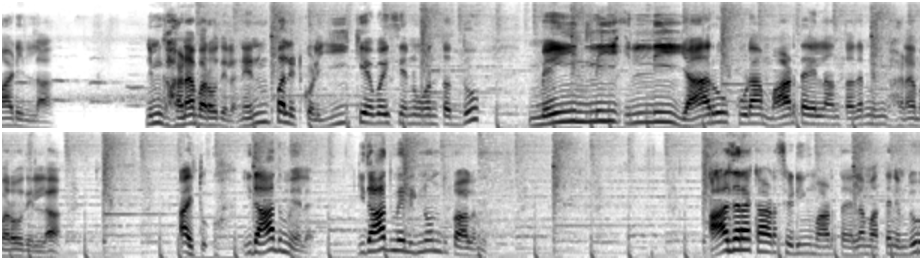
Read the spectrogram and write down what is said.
ಮಾಡಿಲ್ಲ? ನಿಮ್ಗೆ ಹಣ ಬರೋದಿಲ್ಲ. ನೆನಪಲ್ಲಿ ಇಟ್ಕೊಳ್ಳಿ ಇ ಕೆ ವೈ ಸಿ ಅನ್ನುವಂಥದ್ದು ಮೇಯ್ನ್ಲಿ ಇಲ್ಲಿ ಯಾರೂ ಕೂಡ ಮಾಡ್ತಾ ಇಲ್ಲ ಅಂತಂದರೆ ನಿಮ್ಗೆ ಹಣ ಬರೋದಿಲ್ಲ. ಆಯಿತು. ಇದಾದ ಮೇಲೆ ಇದಾದ ಮೇಲೆ ಇನ್ನೊಂದು ಪ್ರಾಬ್ಲಮ್ ಇದೆ. ಆಧಾರ ಕಾರ್ಡ್ ಸೀಡಿಂಗ್ ಮಾಡ್ತಾ ಇಲ್ಲ, ಮತ್ತು ನಿಮ್ಮದು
